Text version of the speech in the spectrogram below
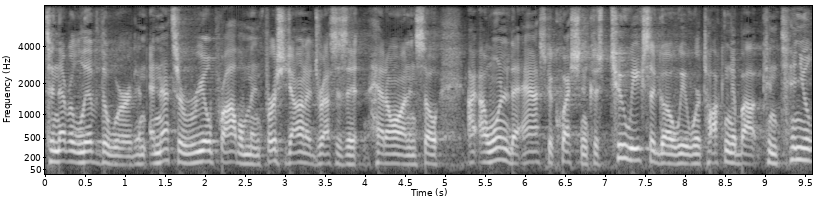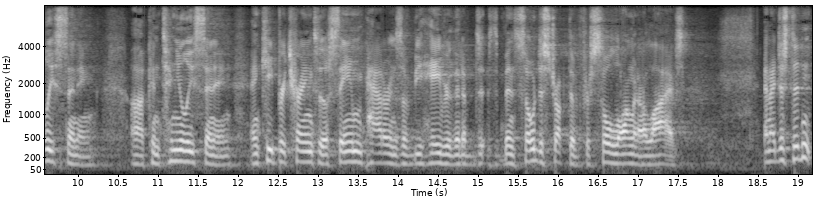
to never live the word. And, and that's a real problem. And First John addresses it head on. And so I, I wanted to ask a question because two weeks ago we were talking about continually sinning uh, continually sinning and keep returning to those same patterns of behavior that have been so destructive for so long in our lives. And I just didn't,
